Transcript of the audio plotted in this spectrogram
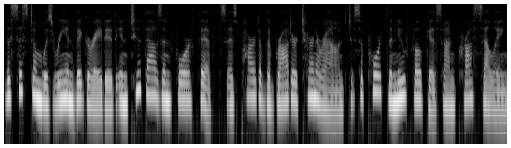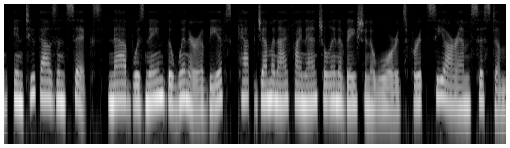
the system was reinvigorated in 2004 fifths as part of the broader turnaround to support the new focus on cross-selling. In 2006, NAB was named the winner of the IFS Cap Gemini Financial Innovation Awards for its CRM system,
